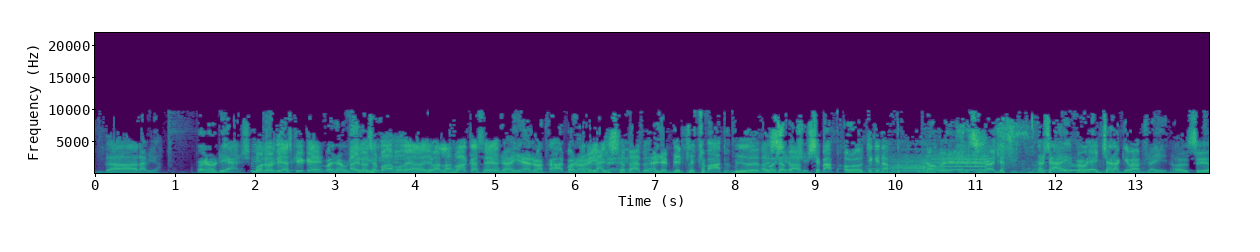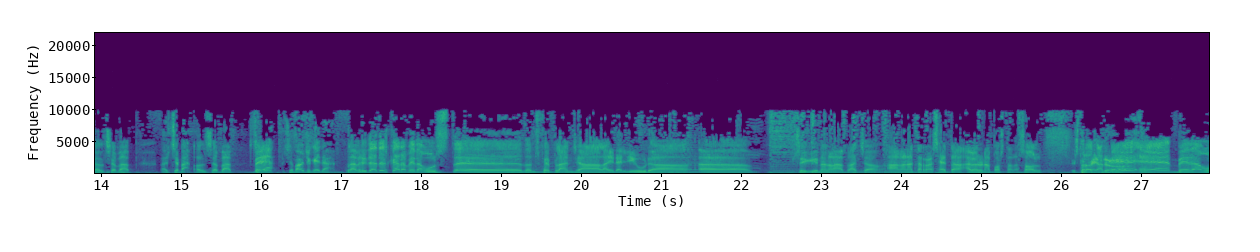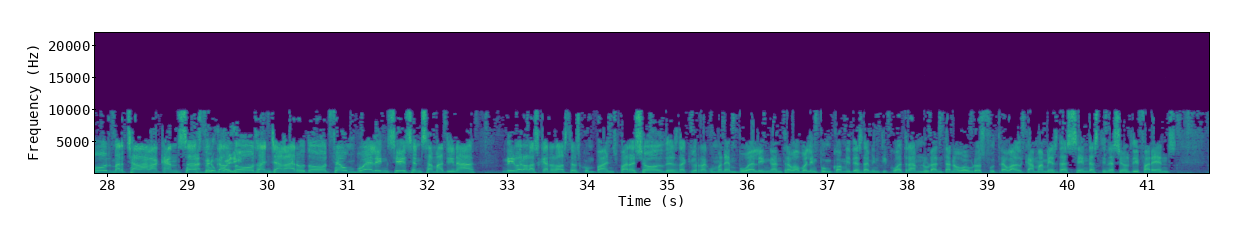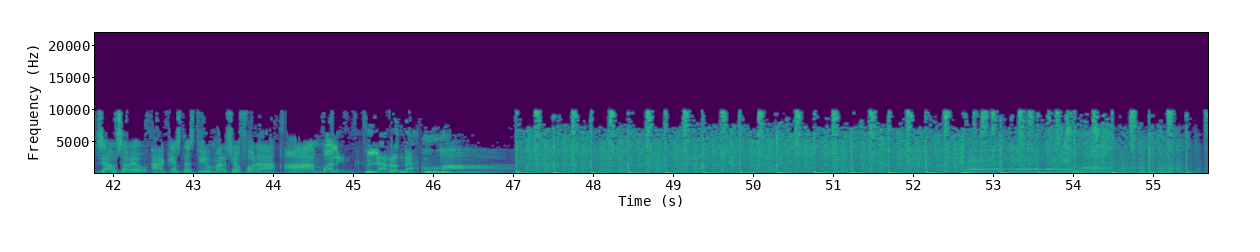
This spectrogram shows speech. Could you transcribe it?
d'Aràbia. Buenos días. sí, Buenos pues, días, Quique. Bueno, Ahí sí. no se va a poder llevar las vacas, ¿eh? No, y las vacas, bueno... En el Al-Shabaab. El Al-Shabaab. eh, Al-Shabaab. Shabaab o Tequedap, ¿no? Eh, no, sé, eh, me voy a hinchar a kebabs ahí, ¿no? Sí, el Shabab. El Shabaab. El Shabab. Bé, Shabaab o Tequedap. La veritat és que ara ve de gust eh, doncs fer plans ja a l'aire lliure, eh, sigui anar a la platja, a una terrasseta, a veure una posta de sol. Però Estupendo. també eh, ve de gust marxar de vacances, tocar el vueling. dos, engegar-ho tot, fer un Vueling, sí, sense matinar, ni veure les cares dels teus companys. Per això, des d'aquí us recomanem Vueling. Entreu a Vueling.com i des de 24 amb 99 euros fotreu al camp a més de 100 destinacions diferents. Ja ho sabeu, aquest estiu marxeu fora amb Vueling. La ronda.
